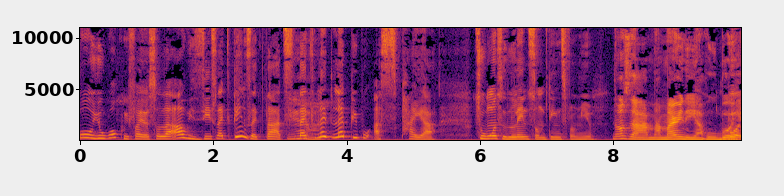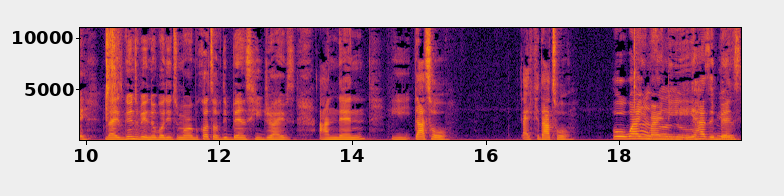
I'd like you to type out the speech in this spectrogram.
oh you work with fire solar how is this like things like that. Like let let people aspire to want to learn some things from you. Not that I'm, I'm marrying a Yahoo boy, Boy. that is going to be a nobody tomorrow because of the Benz he drives, and then he that's all. Like that's all. Oh, why are you marrying me? He has a Please. Benz.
